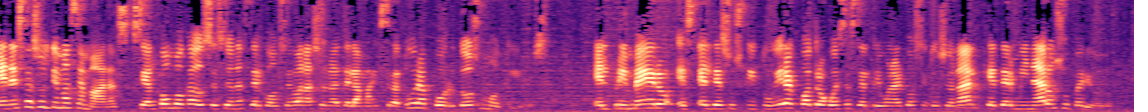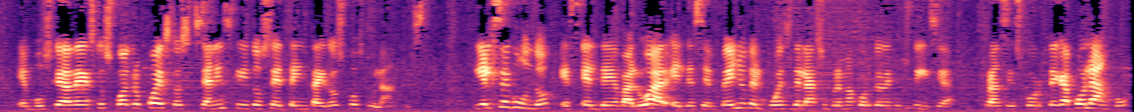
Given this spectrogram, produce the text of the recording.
En estas últimas semanas se han convocado sesiones del Consejo Nacional de la Magistratura por dos motivos. El primero es el de sustituir a cuatro jueces del Tribunal Constitucional que terminaron su periodo. En búsqueda de estos cuatro puestos se han inscrito 72 postulantes. Y el segundo es el de evaluar el desempeño del juez de la Suprema Corte de Justicia, Francisco Ortega Polanco,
